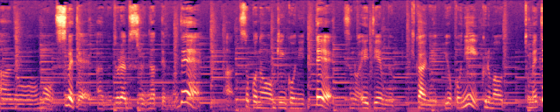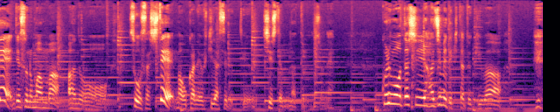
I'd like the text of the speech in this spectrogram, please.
あのもうすべてあのドライブスルーになってるのであそこの銀行に行ってその ATM の機械の横に車を止めてでそのまんまあの操作して、まあ、お金を引き出せるっていうシステムになってるんですよね。これも私初めて来た時はえ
